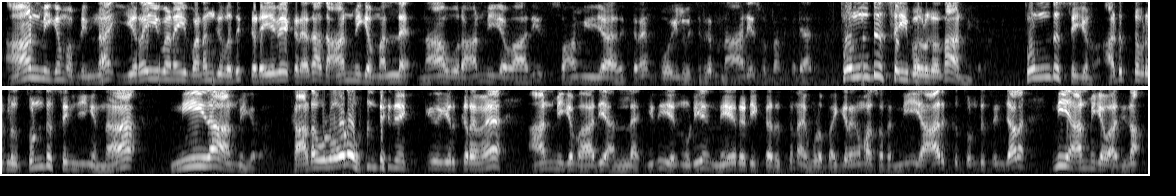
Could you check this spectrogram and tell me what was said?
ஆன்மீகம் அப்படின்னா இறைவனை வணங்குவது கிடையவே கிடையாது. அது ஆன்மீகம் அல்ல. நான் ஒரு ஆன்மீகவாதி சுவாமியா இருக்கிறேன் கோயில் வச்சிருக்கிறேன். நானே சொல்றது கிடையாது. தொண்டு செய்பவர்கள் தான் ஆன்மீகவாதி. தொண்டு செய்யணும். அடுத்தவர்களுக்கு தொண்டு செஞ்சீங்கன்னா நீ தான் ஆன்மீகவாதி. கடவுளோட ஒன்றிணைக்கு இருக்கிறவன் ஆன்மீகவாதி அல்ல. இது என்னுடைய நேரடி கருத்து. நான் இவ்வளவு பகிரங்கமா சொல்றேன். நீ யாருக்கு தொண்டு செஞ்சாலும் நீ ஆன்மீகவாதி தான்.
